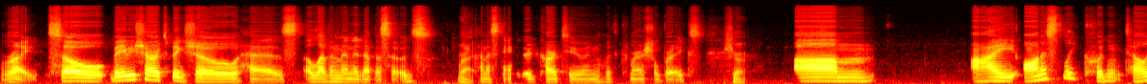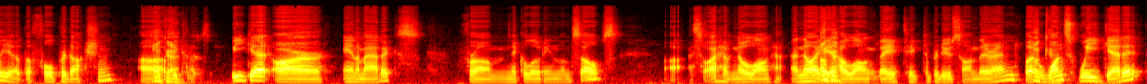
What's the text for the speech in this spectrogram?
Right. So Baby Shark's Big Show has 11 minute episodes. Right. Kind of standard cartoon with commercial breaks. Sure. Um, I honestly couldn't tell you the full production uh, okay. because we get our animatics from Nickelodeon themselves. Uh, so I have no long, no idea okay. how long they take to produce on their end. But okay. once we get it,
